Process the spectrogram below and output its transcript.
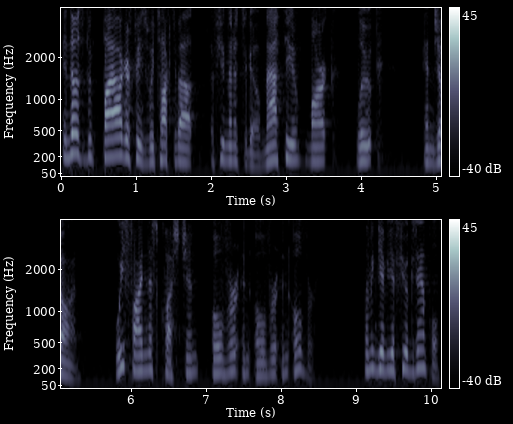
In those bi- biographies we talked about a few minutes ago Matthew, Mark, Luke, and John we find this question over and over and over Let me give you a few examples.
